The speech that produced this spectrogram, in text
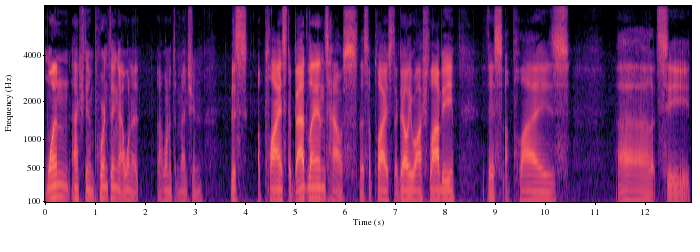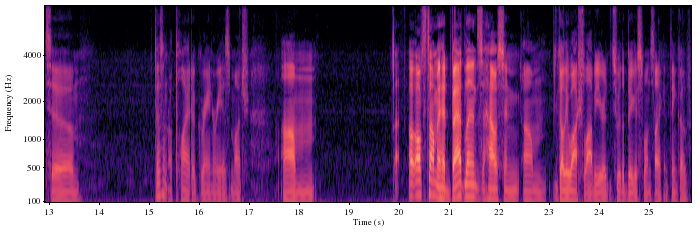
one actually important thing I want to I wanted to mention. This applies to Badlands House. This applies to Gully Wash Lobby. This applies. Uh, let's see. To um, doesn't apply to Granary as much. Um, uh, off the top of my head, Badlands House and um, Gully Wash Lobby are two of the biggest ones that I can think of.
